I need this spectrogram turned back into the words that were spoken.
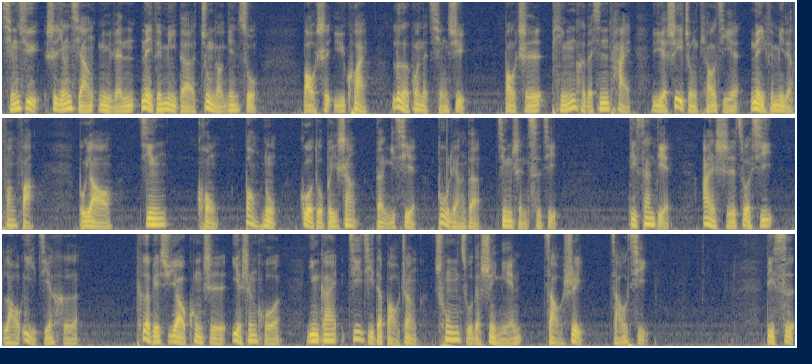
情绪是影响女人内分泌的重要因素。保持愉快、乐观的情绪，保持平和的心态，也是一种调节内分泌的方法。不要惊、恐、暴怒、过度悲伤等一切不良的精神刺激。第三点，按时作息，劳逸结合，特别需要控制夜生活，应该积极的保证充足的睡眠，早睡早起。第四，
